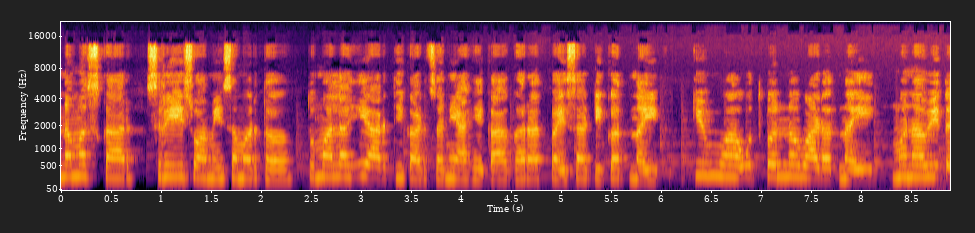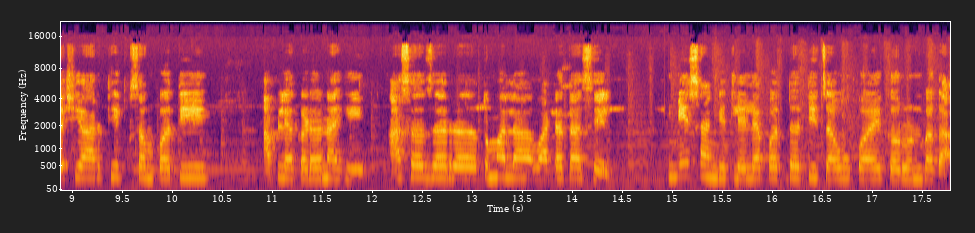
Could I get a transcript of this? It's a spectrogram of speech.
नमस्कार श्री स्वामी समर्थ. तुम्हाला ही आर्थिक अडचणी आहे का? घरात पैसा टिकत नाही किंवा उत्पन्न वाढत नाही म्हणावी तशी आर्थिक संपत्ती आपल्याकडं नाही असं जर तुम्हाला वाटत असेल मी सांगितलेल्या पद्धतीचा उपाय करून बघा.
